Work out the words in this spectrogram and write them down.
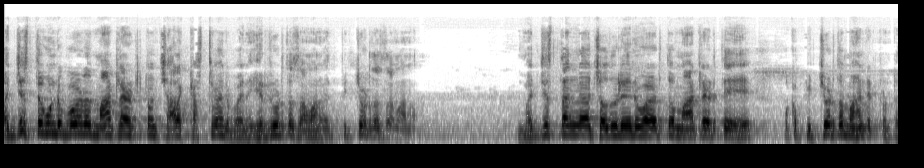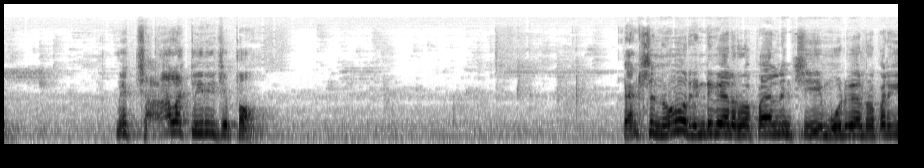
మధ్యస్థంగా ఉండిపోవడం మాట్లాడటం చాలా కష్టమైన పైన ఎర్రుడితో సమానం అది పిచ్చోడితో సమానం. మధ్యస్థంగా చదువు లేని వాడితో మాట్లాడితే ఒక పిచ్చోడితో మాట్లాడినట్టు ఉంటుంది మేము చాలా క్లియర్గా చెప్పాం. పెన్షన్ రెండు వేల రూపాయల నుంచి మూడు వేల రూపాయలకి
